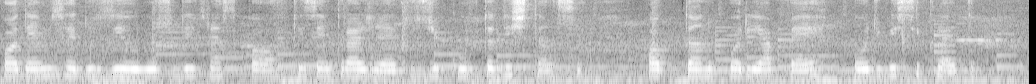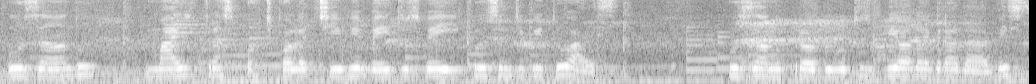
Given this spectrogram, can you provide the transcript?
Podemos reduzir o uso de transportes em trajetos de curta distância, optando por ir a pé ou de bicicleta, usando mais o transporte coletivo em vez dos veículos individuais, usando produtos biodegradáveis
